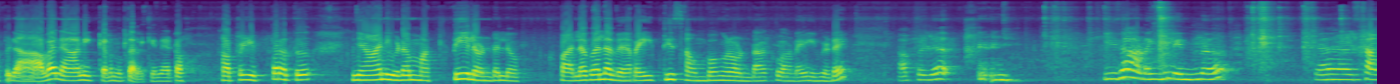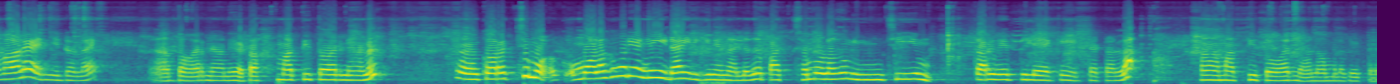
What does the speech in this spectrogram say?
അപ്പോഴവനാണ് ഈ കിടന്ന് തലയ്ക്കുന്നത് കേട്ടോ. അപ്പോഴിപ്പുറത്ത് ഞാനിവിടെ മത്തിയിലുണ്ടല്ലോ. പല പല വെറൈറ്റി സംഭവങ്ങൾ ഉണ്ടാക്കുവാണ് ഇവിടെ. അപ്പോൾ ഇതാണെങ്കിൽ ഇന്ന് സവാള അരിഞ്ഞിട്ടുള്ള തോരനാണ് കേട്ടോ. മത്തി തോരനാണ്. കുറച്ച് മുളക് പൊടി അങ്ങനെ ഇടാതിരിക്കുന്നത് നല്ലത്. പച്ചമുളകും ഇഞ്ചിയും കറിവേപ്പിലയൊക്കെ ഇട്ടിട്ടുള്ള മത്തി തോരനാണ് നമ്മൾ ഇട്ട്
